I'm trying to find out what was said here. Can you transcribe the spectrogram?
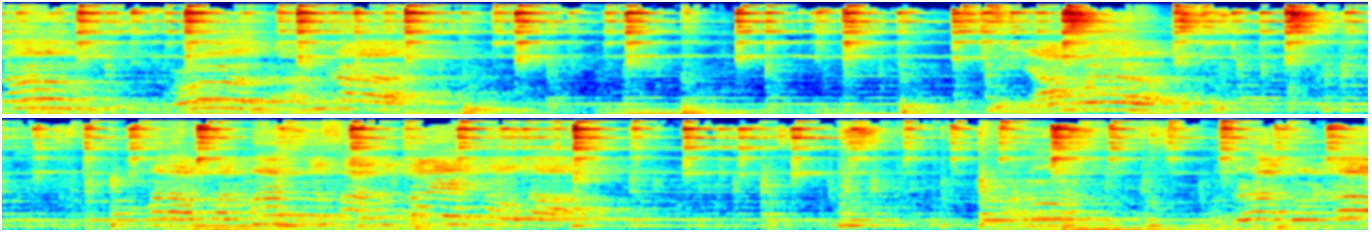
तम क्रोध अहंकार यामुळं मला परमार्थ साधता येत नव्हता. म्हणून पुतळा सोडला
